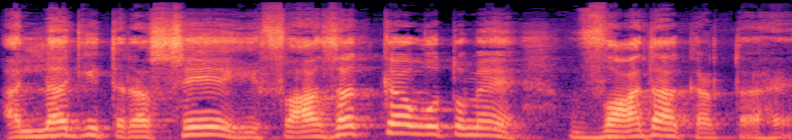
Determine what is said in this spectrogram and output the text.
اللہ کی طرف سے حفاظت کا وہ تمہیں وعدہ کرتا ہے۔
